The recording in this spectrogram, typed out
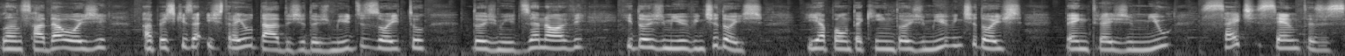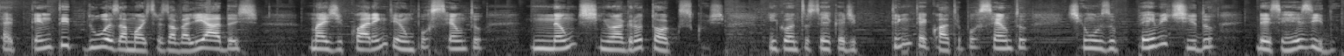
Lançada hoje, a pesquisa extraiu dados de 2018, 2019 e 2022 e aponta que em 2022, dentre as 1.772 amostras avaliadas, mais de 41% não tinham agrotóxicos, enquanto cerca de 34% tinham uso permitido desse resíduo.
